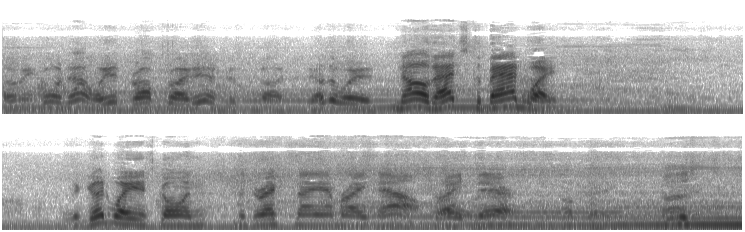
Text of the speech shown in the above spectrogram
I mean, going that way, it drops right in just about. The other way, is No, that's the bad way. The good way is going the direction I am right now, right there. okay. You just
